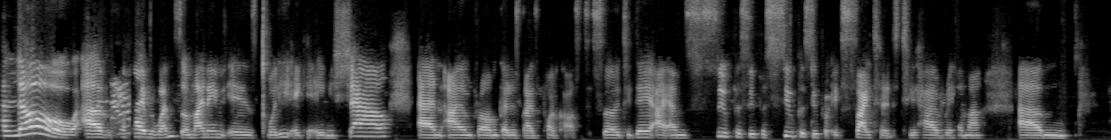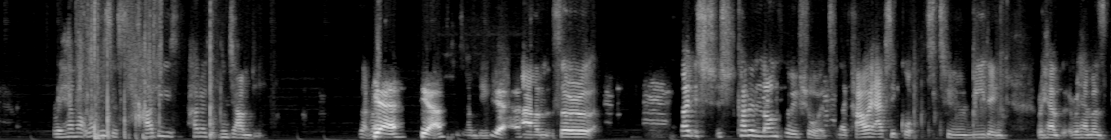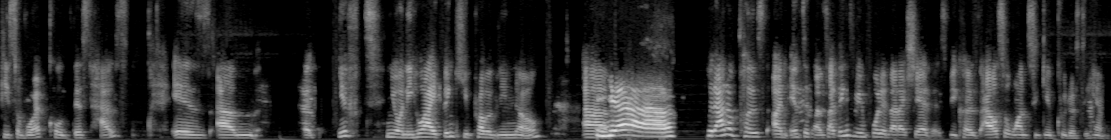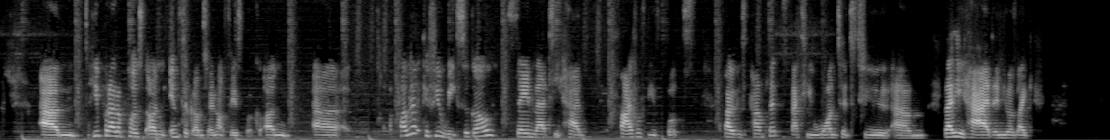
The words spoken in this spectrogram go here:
Hello. Um, hi, everyone. So, my name is Oli, aka Michelle, and I'm from Girl In Skies podcast. So, today I am super, super, super, super excited to have Rehema. Um, Rehema, what is this? How do you, how do I say Njambi? Is that right? Yeah, yeah. Yeah. Um, so, but it's kind of long story short, like how I actually got to reading Rehema's piece of work called This House is um, Gift Nyoni, who I think you probably know. Um, yeah. Put out a post on Instagram. So I think it's really important that I share this because I also want to give kudos to him. Um, he put out a post on Instagram, sorry, not Facebook, on uh, probably like a few weeks ago, saying that he had five of these books, five of these pamphlets that he wanted to, um, that he had, and he was like,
